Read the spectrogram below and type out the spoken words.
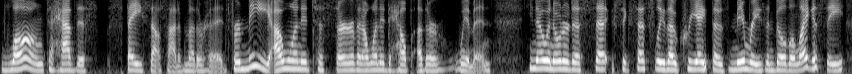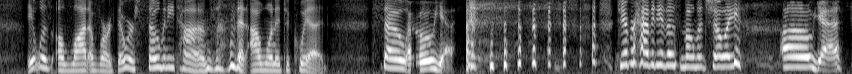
longed to have this space outside of motherhood. For me, I wanted to serve and I wanted to help other women. You know, in order to successfully, though, create those memories and build a legacy, it was a lot of work. There were so many times that I wanted to quit. So, oh yes. Do you ever have any of those moments, Shelly? Oh yes.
